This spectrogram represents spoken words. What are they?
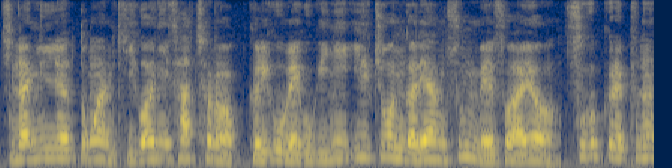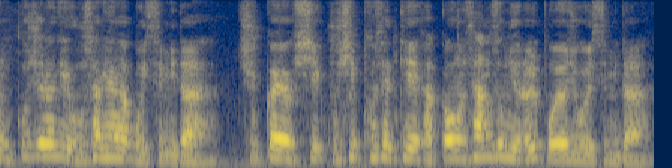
지난 1년 동안 기관이 4천억 그리고 외국인이 1조 원가량 순매수하여 수급 그래프는 꾸준하게 우상향하고 있습니다. 주가 역시 90%에 가까운 상승률을 보여주고 있습니다.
